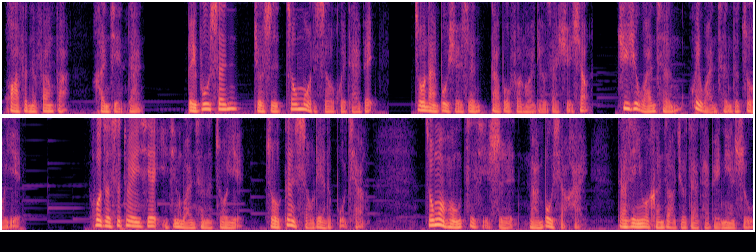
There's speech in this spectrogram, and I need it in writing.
划分的方法很简单：北部生就是周末的时候回台北，中南部学生大部分会留在学校继续完成未完成的作业，或者是对一些已经完成的作业做更熟练的补强。周梦红自己是南部小孩，但是因为很早就在台北念书，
